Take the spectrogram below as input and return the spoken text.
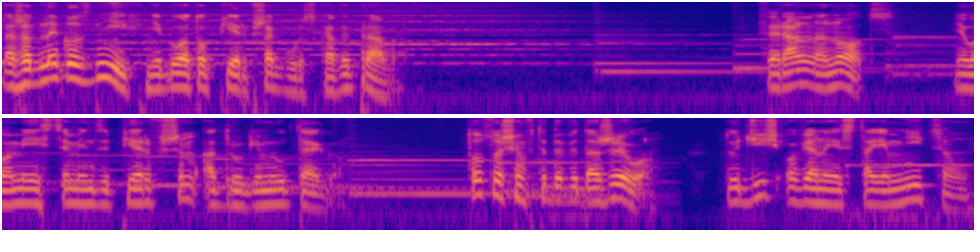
Dla żadnego z nich nie była to pierwsza górska wyprawa. Feralna noc miała miejsce między 1 a 2 lutego. To, co się wtedy wydarzyło, do dziś owiane jest tajemnicą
